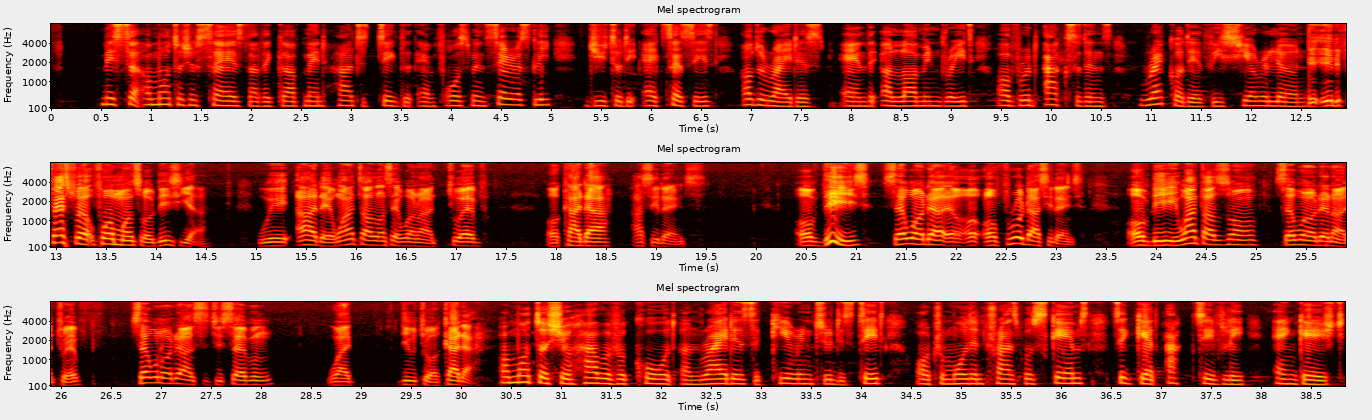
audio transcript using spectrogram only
Mr. Omotosho says that the government had to take the enforcement seriously due to the excesses of the riders and the alarming rate of road accidents recorded this year alone. In the first four months of this year, we had uh, 1,712 Okada accidents. Of these, 700 uh, of road accidents. Of the 1,712, 767 were due to Okada. Omotosho, however, called on riders securing through the state ultramodern transport schemes to get actively engaged.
